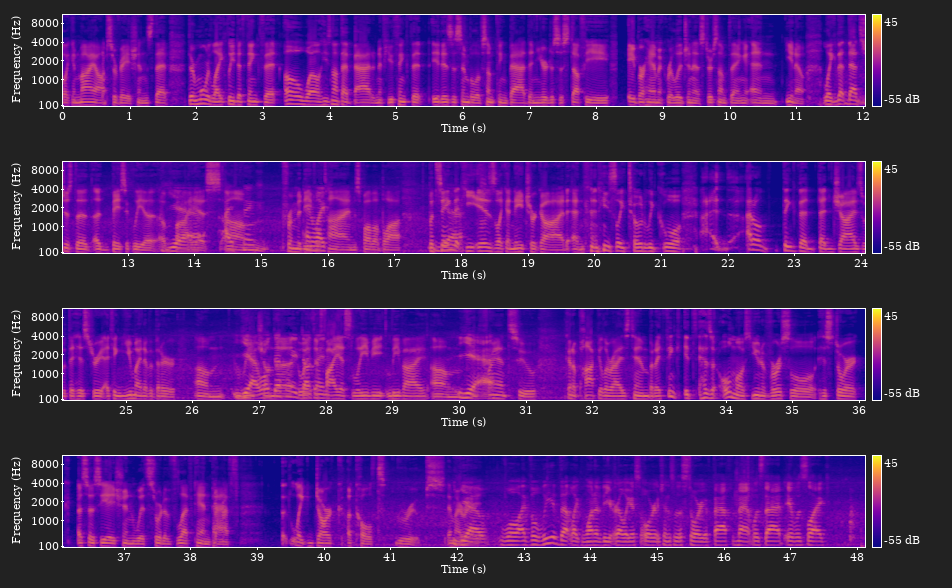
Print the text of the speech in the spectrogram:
like in my observations that they're more likely to think that oh well he's not that bad and if you think that it is a symbol of something bad then you're just a stuffy abrahamic religionist or something and you know like that that's just a, a basically a, a yeah, bias um, think, from medieval like, times blah blah blah but saying Yeah. that he is like a nature god and, and he's like totally cool, I, I don't think that that jives with the history. I think you might have a better um, reach Yeah, well, on definitely the with Levi, Levi um, Yeah. in France who kind of popularized him. But I think it has an almost universal historic association with sort of left hand path. Like dark occult groups, am I yeah, right? Yeah, well, I believe that like one of the earliest origins of the story of Baphomet was that it was like,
